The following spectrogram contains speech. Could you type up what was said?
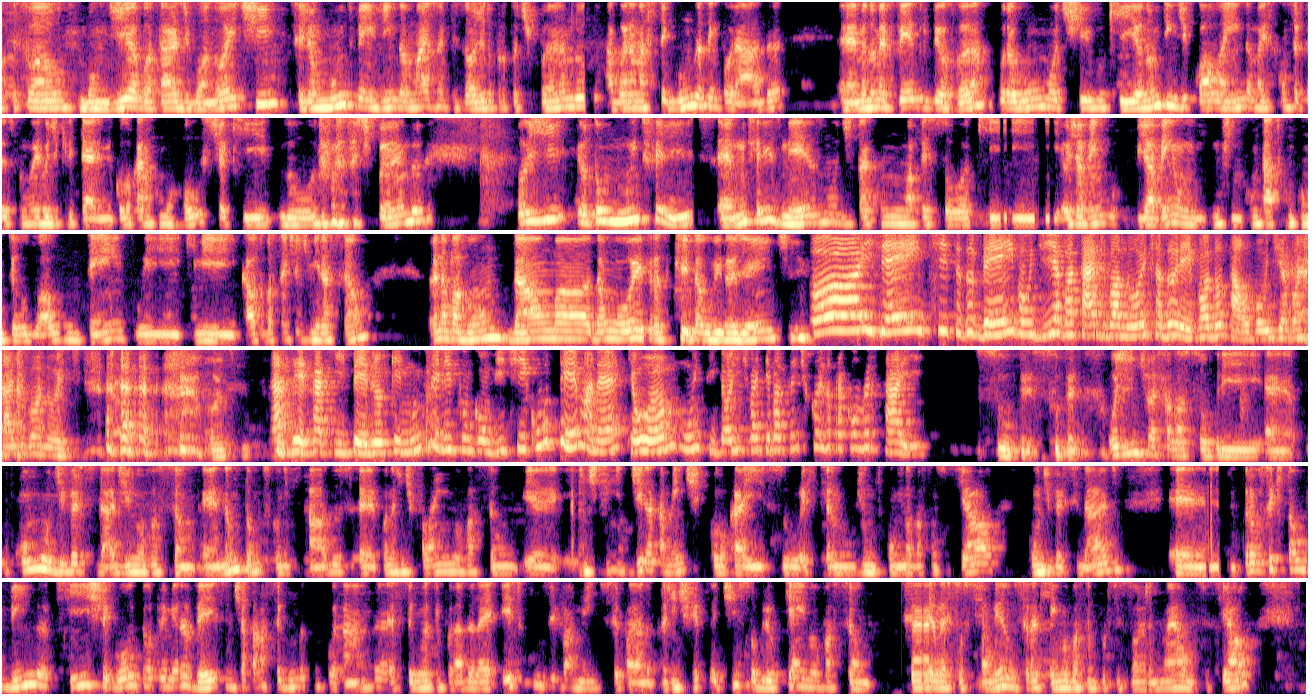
Olá pessoal, bom dia, boa tarde, boa noite. Seja muito bem-vindo a mais um episódio do Prototipando, agora na segunda temporada. É, meu nome é Pedro Biovan, por algum motivo que eu não entendi qual ainda, mas com certeza foi um erro de critério, me colocaram como host aqui do, do Prototipando. Hoje eu estou muito feliz, é, muito feliz mesmo de estar com uma pessoa que eu já venho, já venho, enfim, em contato com conteúdo há algum tempo e que me causa bastante admiração. Ana Bavon, dá, uma, dá um oi para quem está ouvindo a gente. Oi, gente, tudo bem? Bom dia, boa tarde, boa noite. Adorei, vou adotar o bom dia, boa tarde, boa noite. Ótimo. Prazer estar aqui, Pedro. Eu fiquei muito feliz com o convite e com o tema, né? Que eu amo muito. Então a gente vai ter bastante coisa para conversar aí. Super, super. Hoje a gente vai falar sobre é, como diversidade e inovação é, não estão desconectados. É, quando a gente falar em inovação, é, a gente tem que diretamente colocar isso, esse termo, junto com inovação social, com diversidade. É, Para você que está ouvindo aqui, chegou pela primeira vez, a gente já está na segunda temporada. Essa segunda temporada é exclusivamente separada para a gente refletir sobre o que é inovação Será que ela é social mesmo? Será que a inovação por si só já não é algo social?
